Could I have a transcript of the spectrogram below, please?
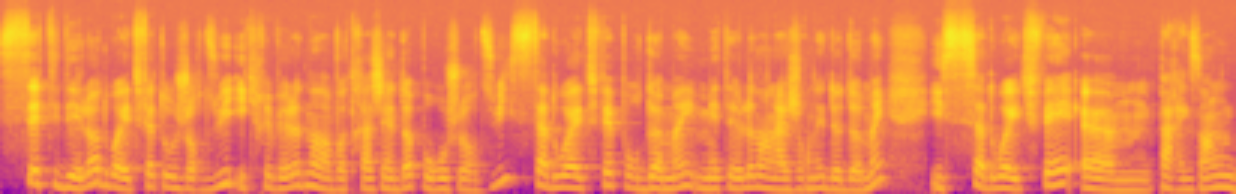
Si cette idée-là doit être faite aujourd'hui, écrivez-le dans votre agenda pour aujourd'hui. Si ça doit être fait pour demain, mettez-le dans la journée de demain. Et si ça doit être fait, euh, par exemple,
